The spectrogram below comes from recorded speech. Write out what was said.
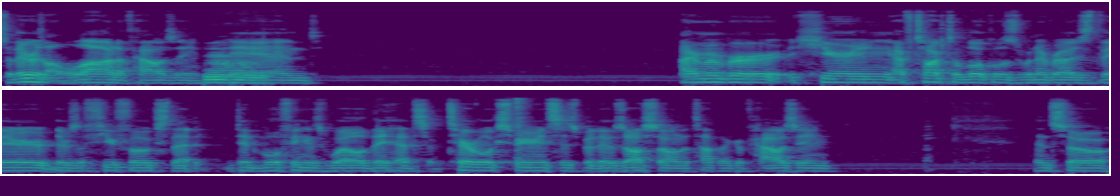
so there was a lot of housing, mm-hmm. and I remember hearing. I've talked to locals whenever I was there. There's a few folks that did woofing as well. They had some terrible experiences, but it was also on the topic of housing, and so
